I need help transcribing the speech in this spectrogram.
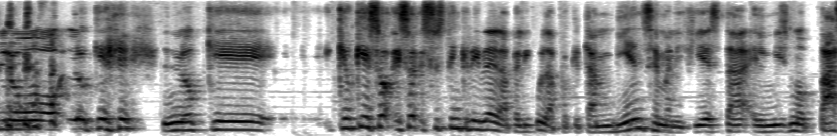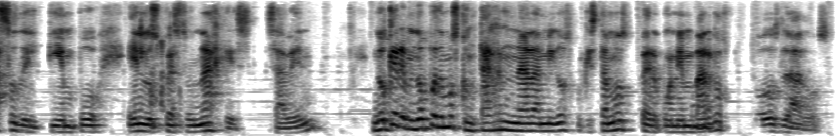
Pero lo que, lo que creo que eso, eso, eso está increíble de la película, porque también se manifiesta el mismo paso del tiempo en los personajes, ¿saben? No, queremos, no podemos contar nada, amigos, porque estamos, pero con embargos por todos lados.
